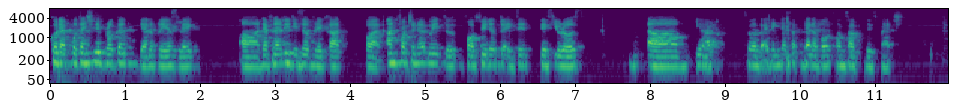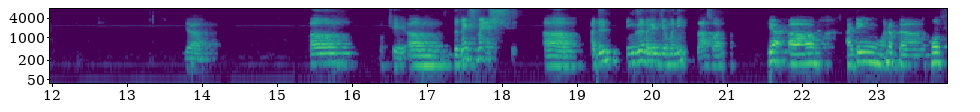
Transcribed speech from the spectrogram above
could have potentially broken the other player's leg. Uh, definitely deserved red card, but unfortunate way to for Sweden to exit this Euros. Um, yeah, so I think that, that about sums up this match. Yeah. Um. Okay. Um. The next match. Um. Arjun, England against Germany. Last one. Yeah. Uh, I think one of the most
